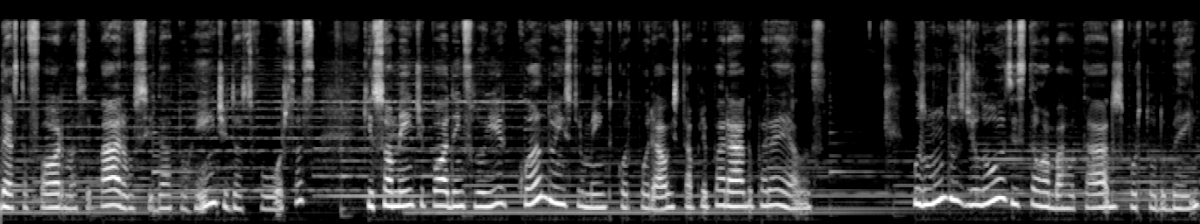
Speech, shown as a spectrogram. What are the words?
Desta forma, separam-se da torrente das forças que somente podem fluir quando o instrumento corporal está preparado para elas. Os mundos de luz estão abarrotados por todo o bem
